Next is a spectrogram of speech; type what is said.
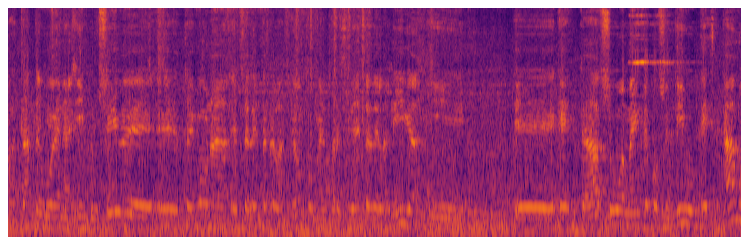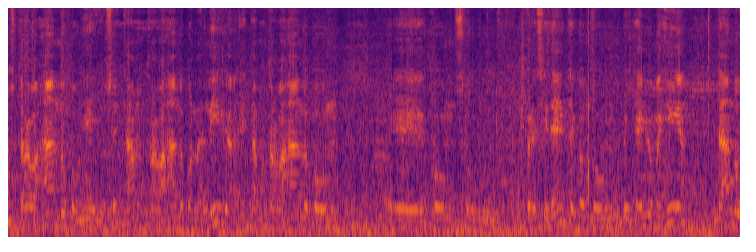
Bastante buena, inclusive eh, tengo una excelente relación con el presidente de la liga y eh, está sumamente positivo. Estamos trabajando con ellos, estamos trabajando con la liga, estamos trabajando con, eh, con su presidente, con don Vitelio Mejía, dando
